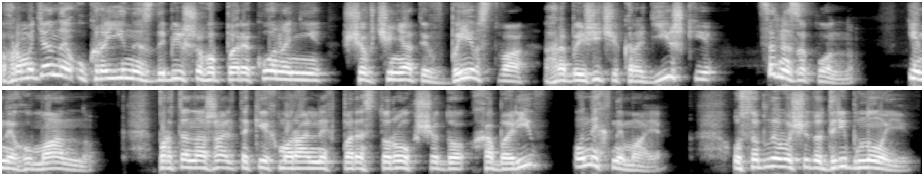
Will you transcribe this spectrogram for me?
Громадяни України здебільшого переконані, що вчиняти вбивства, грабежі чи крадіжки це незаконно і негуманно. Проте, на жаль, таких моральних пересторог щодо хабарів у них немає, особливо щодо дрібної,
